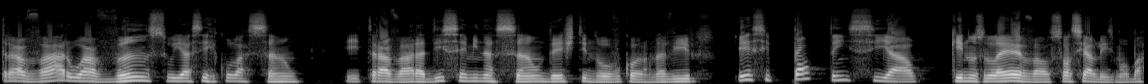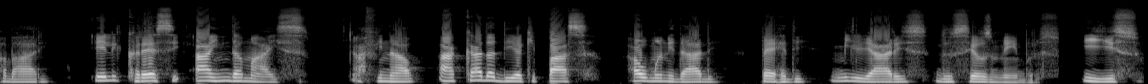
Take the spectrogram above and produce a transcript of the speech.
travar o avanço e a circulação e travar a disseminação deste novo coronavírus. Esse potencial que nos leva ao socialismo ou barbárie, ele cresce ainda mais. Afinal, a cada dia que passa, a humanidade perde milhares dos seus membros. E isso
